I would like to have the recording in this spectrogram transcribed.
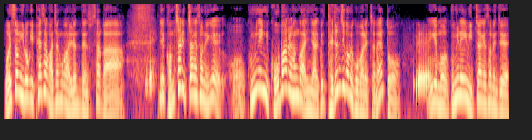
월성 1호기 폐사 과정과 관련된 수사가 네. 이제 검찰 입장에서는 이게 어, 국민의힘이 고발을 한 거 아니냐. 그 대전지검에 고발했잖아요. 또. 네. 이게 뭐 국민의힘 입장에서는 이제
